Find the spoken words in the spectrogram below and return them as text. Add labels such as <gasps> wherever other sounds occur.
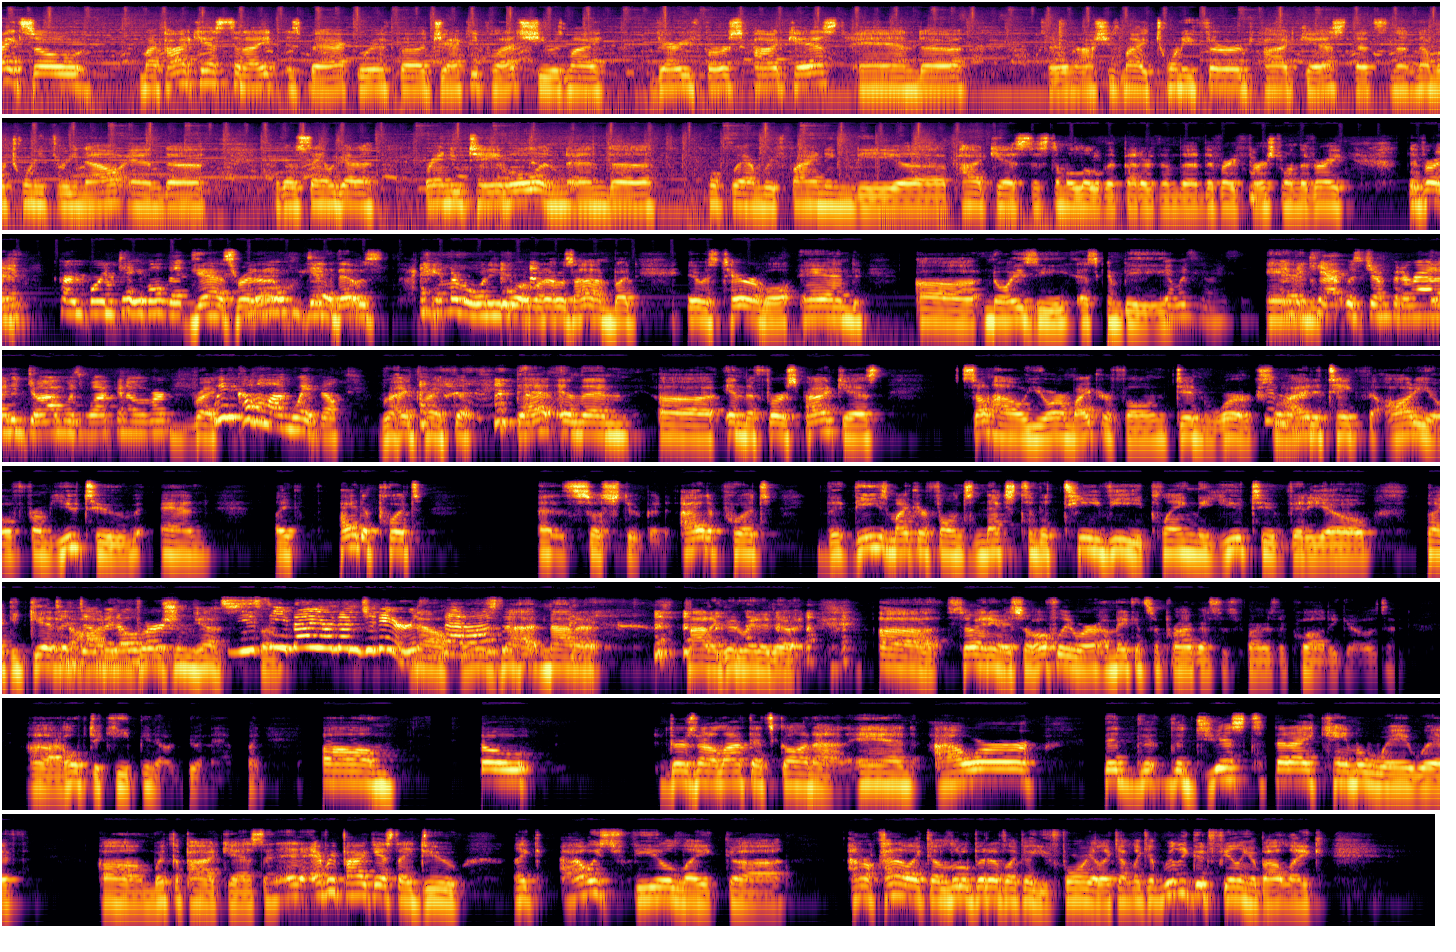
All right, so my podcast tonight is back with uh, Jackie Pletch. She was my very first podcast, and uh, so now she's my 23rd podcast. That's n- number 23 now, and uh, like I was saying, we got a brand new table, and and uh, hopefully I'm refining the uh, podcast system a little bit better than the, the very first one. The very the very cardboard table that Yes, right. Moved yeah, that was. I can't remember what, he, what I was on, but it was terrible and uh, noisy as can be. it was noisy. And, And- the cat was jumping around and the dog was walking over. Right, We've come a long way, Bill. <laughs> right, right. That, that and then uh, in the first podcast, somehow your microphone didn't work, so Didn't I had to take the audio from YouTube and like I had to put. Uh, it's so stupid. I had to put the, these microphones next to the TV playing the YouTube video so I could get To an dub it audio over? version. Yes. You so- see, now you're an engineer. Isn't no, that awesome? not not a not a good way to do it. <laughs> Uh, so anyway, so hopefully we're I'm making some progress as far as the quality goes, and uh, I hope to keep you know doing that. But um, so there's been a lot that's gone on, and our the the, the gist that I came away with um, with the podcast, and, and every podcast I do, like I always feel like uh, I don't know, kind of like a little bit of like a euphoria, like a, like a really good feeling about like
